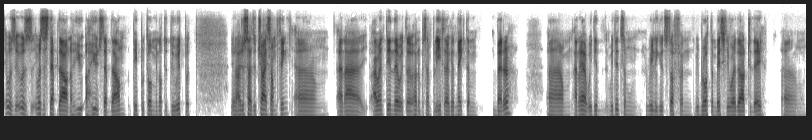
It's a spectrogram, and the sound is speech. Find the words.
it was it was it was a step down, a, hu- a huge step down. People told me not to do it, but you know I just had to try something. Um, and I I went in there with a 100% belief that I could make them better. Um, and yeah, we did we did some really good stuff, and we brought them basically where they are today. Um,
